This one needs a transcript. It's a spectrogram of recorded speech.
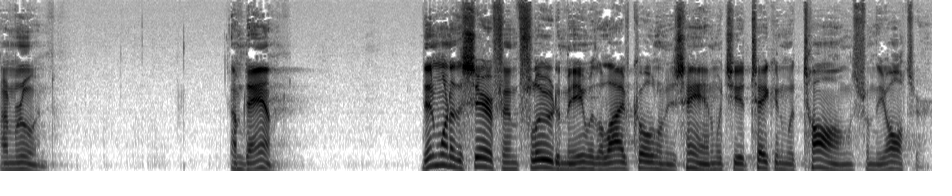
I'm ruined. I'm damned. Then one of the seraphim flew to me with a live coal in his hand, which he had taken with tongs from the altar.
